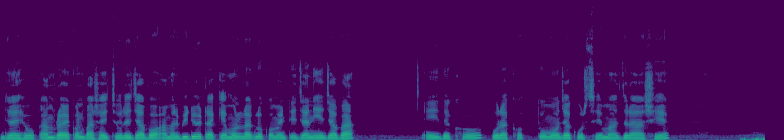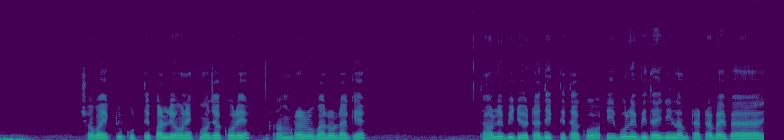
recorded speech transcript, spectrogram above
যাই হোক আমরা এখন বাসায় চলে যাব। আমার ভিডিওটা কেমন লাগল কমেন্টে জানিয়ে যাবা। এই দেখো, ওরা কত মজা করছে মাজরা আসে সবাই একটু ঘুরতে পারলে অনেক মজা করে। আমরারও ভালো লাগে। তাহলে ভিডিওটা দেখতে থাকো। এই বলে বিদায় নিলাম। Tata bye bye.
